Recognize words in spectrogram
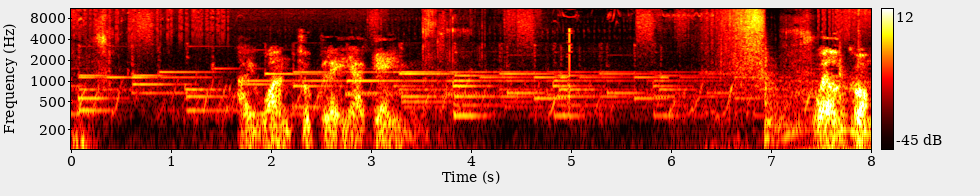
I want to play a game. Welcome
